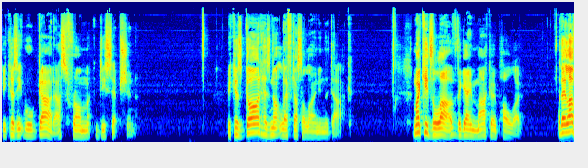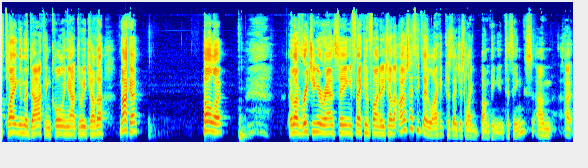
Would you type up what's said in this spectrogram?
because it will guard us from deception because God has not left us alone in the dark. My kids love the game Marco Polo. They love playing in the dark and calling out to each other, Marco, Polo. They love reaching around, seeing if they can find each other. I also think they like it because they just like bumping into things. Um, uh,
